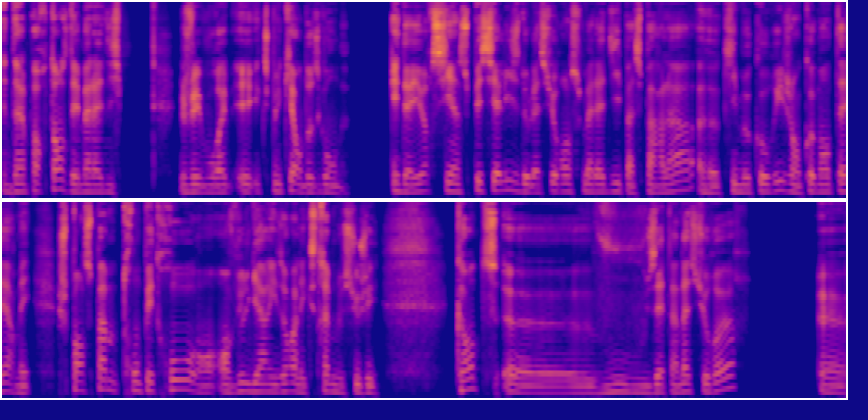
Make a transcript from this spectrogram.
d'importance des maladies. Je vais vous expliquer en deux secondes. Et d'ailleurs, si un spécialiste de l'assurance maladie passe par là, euh, qui me corrige en commentaire, mais je pense pas me tromper trop en, vulgarisant à l'extrême le sujet. Quand euh, vous êtes un assureur, euh,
